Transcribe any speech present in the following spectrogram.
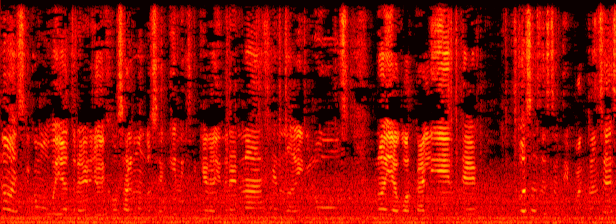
no, es que como voy a traer yo hijos al mundo si aquí ni siquiera hay drenaje, no hay luz, no hay agua caliente, cosas de este tipo. Entonces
